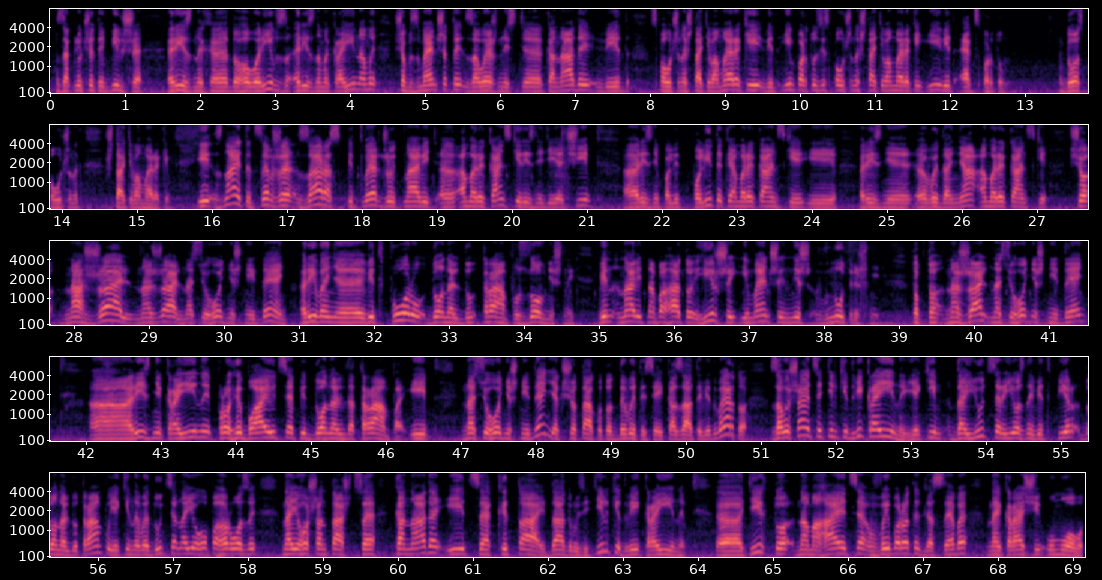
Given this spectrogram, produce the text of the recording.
заключити більше різних е, договорів з різними країнами, щоб зменшити залежність е, Канади від Сполучених Штатів Америки, від імпорту зі Сполучених Штатів Америки і від експорту. До Сполучених Штатів Америки, і знаєте, це вже зараз підтверджують навіть е, американські різні діячі, різні полі- політики американські і різні е, видання американські. Що на жаль, на жаль, на сьогоднішній день рівень е, відпору Дональду Трампу зовнішній він навіть набагато гірший і менший ніж внутрішній. Тобто, на жаль, на сьогоднішній день різні країни прогибаються під Дональда Трампа. І на сьогоднішній день, якщо так от, дивитися і казати відверто, залишаються тільки дві країни, які дають серйозний відпір Дональду Трампу, які не ведуться на його погрози, на його шантаж. Це Канада і це Китай. Да, друзі, тільки дві країни. Е, ті, хто намагається вибороти для себе найкращі умови.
